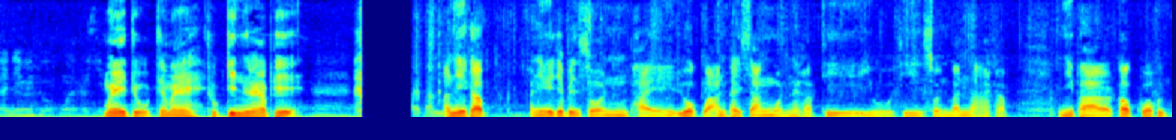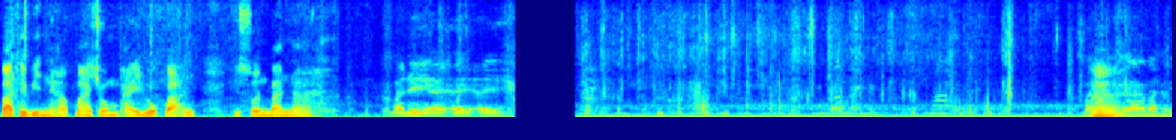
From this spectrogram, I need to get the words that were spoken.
อันนี้ไม่ถูกหวยเขาหยิบไม่ถูกใช่ไหมถูกกินใช่ไหมครับพี่ อันนี้ครับ อันนี้ก็จะเป็นโซนไผ่ลวกหวานไผ่ซังหม่นนะครับ ที่อยู่ที่โซนบ้านนาครับอันนี้พาครอบครัวคุณป้าทวินนะครับ มาชมไผ่ลวกหวานอยู่โซนบ้านนา มานี่ไอ้ไอ้ไอ้บ้านอ่าเรือบ้านเฮย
